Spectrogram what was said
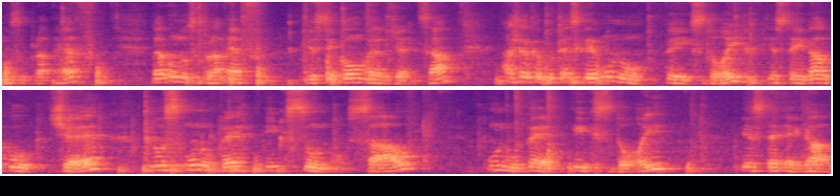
1 supra f, dar 1 supra f este convergența, așa că putem scrie 1 pe x2 este egal cu c plus 1 pe x1 sau 1 pe x2 este egal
